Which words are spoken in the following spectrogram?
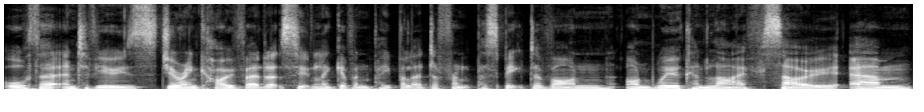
author interviews during COVID. It's certainly given people a different perspective on on work and life. So, um,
